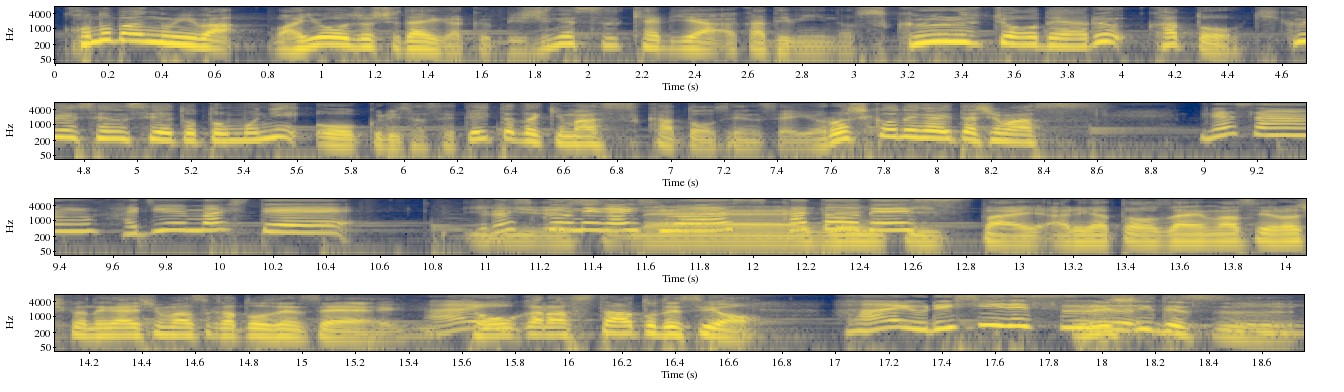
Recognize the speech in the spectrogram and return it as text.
この番組は和洋女子大学ビジネスキャリアアカデミーのスクール長である加藤菊江先生とともにお送りさせていただきます。加藤先生、よろしくお願いいたします。皆さん、はじめまして。よろしくおいい願いします。ね加藤で元気いっす。ぱいありがとうございます。よろしくお願いします。加藤先生。はい今日からスタートですよ。はい、嬉しいです。嬉しいです、うん。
